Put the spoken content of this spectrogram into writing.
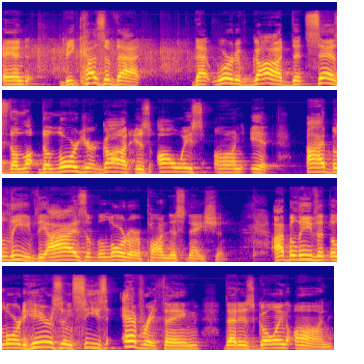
And because of that, that word of God that says the, the Lord your God is always on it. I believe the eyes of the Lord are upon this nation. I believe that the Lord hears and sees everything that is going on.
